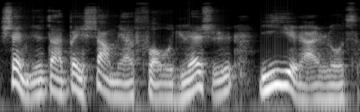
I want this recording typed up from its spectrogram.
甚至在被上面否决时依然如此。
